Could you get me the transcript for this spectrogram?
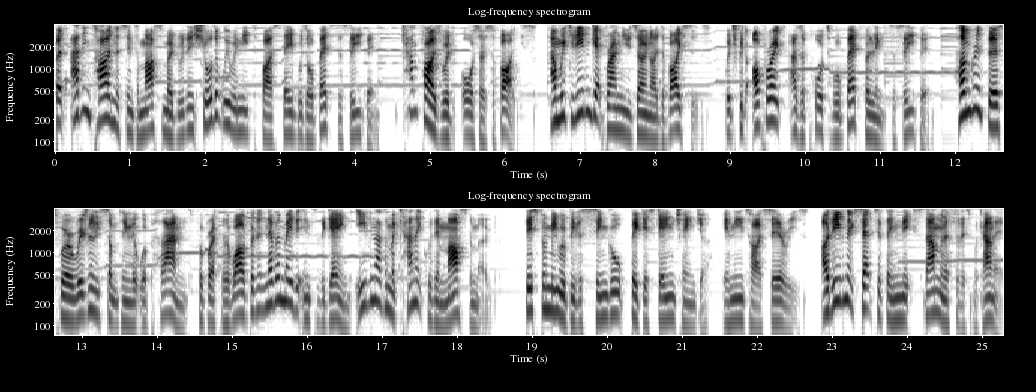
but adding tiredness into Master Mode would ensure that we would need to fire stables or beds to sleep in. Campfires would also suffice, and we could even get brand new Zonai devices, which could operate as a portable bed for Link to sleep in. Hunger and Thirst were originally something that were planned for Breath of the Wild, but it never made it into the game, even as a mechanic within Master Mode. This for me would be the single biggest game changer in the entire series. I'd even accept if they nicked stamina for this mechanic.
